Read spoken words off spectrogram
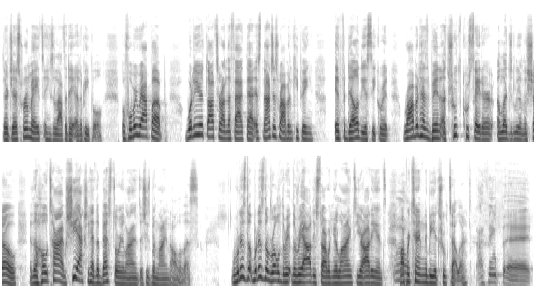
They're just roommates and he's allowed to date other people. Before we wrap up, what are your thoughts around the fact that it's not just Robin keeping infidelity a secret? Robin has been a truth crusader allegedly on the show, and the whole time she actually had the best storylines, and she's been lying to all of us. What is the what is the role of the, the reality star when you're lying to your audience while pretending to be a truth teller? I think that.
